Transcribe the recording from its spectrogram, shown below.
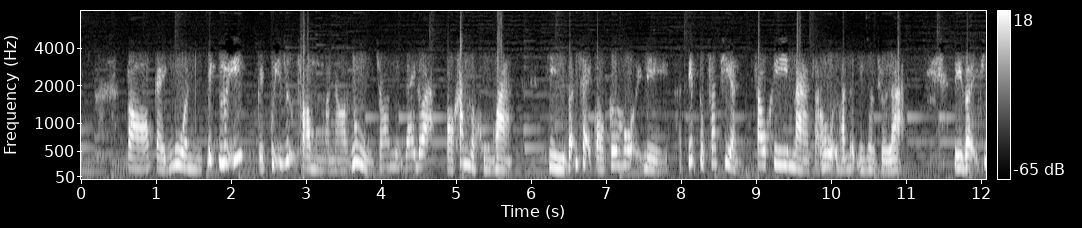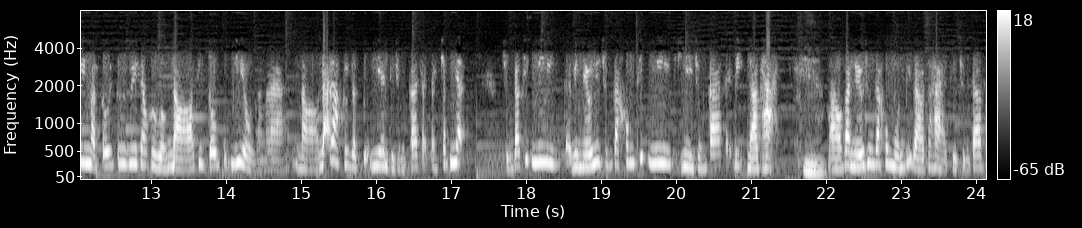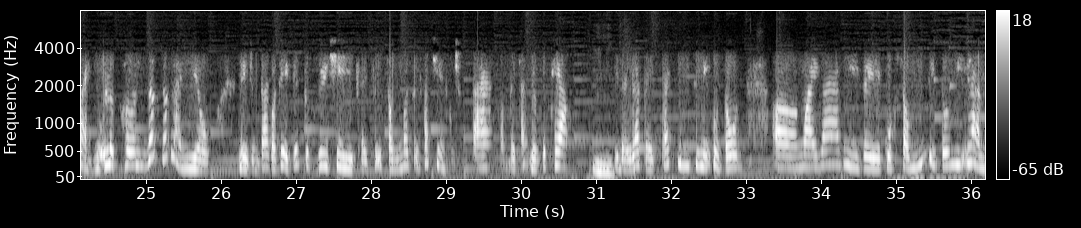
có cái nguồn tích lũy, cái quỹ dự phòng mà nó đủ cho những giai đoạn khó khăn và khủng hoảng thì vẫn sẽ có cơ hội để tiếp tục phát triển sau khi mà xã hội hoạt động bình thường trở lại. Vì vậy khi mà tôi tư duy theo hướng đó thì tôi cũng hiểu rằng là nó đã là quy luật tự nhiên thì chúng ta sẽ phải chấp nhận. Chúng ta thích nghi tại vì nếu như chúng ta không thích nghi thì chúng ta sẽ bị đào thải. Ừ. đó và nếu chúng ta không muốn bị đào thải thì chúng ta phải nỗ lực hơn rất rất là nhiều để chúng ta có thể tiếp tục duy trì cái sự sống và sự phát triển của chúng ta trong cái chặng đường tiếp theo ừ. thì đấy là cái cách suy nghĩ của tôi. À, ngoài ra thì về cuộc sống thì tôi nghĩ là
